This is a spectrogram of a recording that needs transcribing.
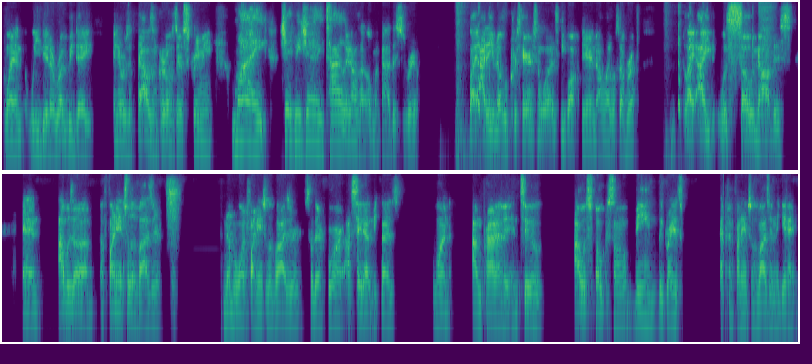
when we did a rugby date and there was a thousand girls there screaming, Mike, JPJ, Tyler. And I was like, oh my God, this is real. Like I didn't even know who Chris Harrison was. He walked in. I was like, what's up, bro? like I was so novice. And I was a, a financial advisor, number one financial advisor. So therefore, I say that because one, I'm proud of it, and two, I was focused on being the greatest FM financial advisor in the game.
